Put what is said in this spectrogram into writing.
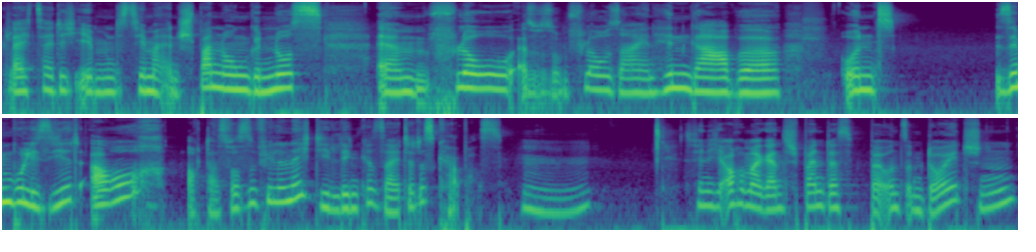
Gleichzeitig eben das Thema Entspannung, Genuss, ähm, Flow, also so ein Flow sein, Hingabe und symbolisiert auch, auch das wissen viele nicht, die linke Seite des Körpers. Hm. Das finde ich auch immer ganz spannend, dass bei uns im Deutschen,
